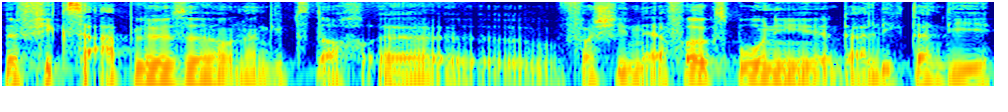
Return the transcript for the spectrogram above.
eine fixe Ablöse und dann gibt's noch äh, verschiedene Erfolgsboni. Da liegt dann die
